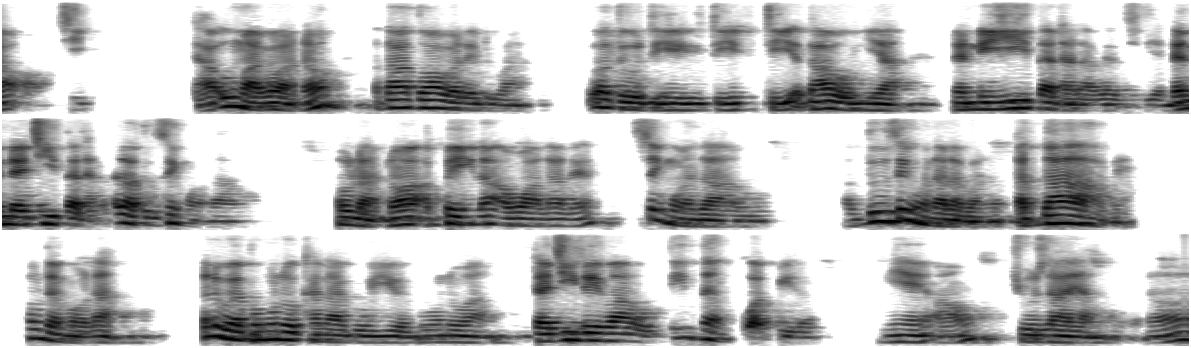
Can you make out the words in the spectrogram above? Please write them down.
ရောက်အောင်ကြည့် ဒါဥမာပြောတာနော်အသားသွားပါတယ်သူကသူကသူဒီဒီဒီအသားကိုကြီးကနနီကြီးတတ်ထားတာပဲဖြစ်ဖြစ်နည်းနည်းကြီးတတ်ထားအဲ့ဒါသူစိတ်ဝင်စားဟုတ်လားနော်အပိန်လားအဝါလားလဲစိတ်ဝင်စားဘူးသူစိတ်ဝင်စားတာပါနော်အသားပဲဟုတ်တယ်မဟုတ်လားအဲ့လိုပဲဘုန်းဘုန်းတို့ခန္ဓာကိုယ်ကြီးကိုဘုန်းဘုန်းတို့ကတက်ကြီးလေးပါးကိုတိတန့်ကွက်ပြီးတော့မြင်အောင်ကြိုးစားရမှာပေါ့နော်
